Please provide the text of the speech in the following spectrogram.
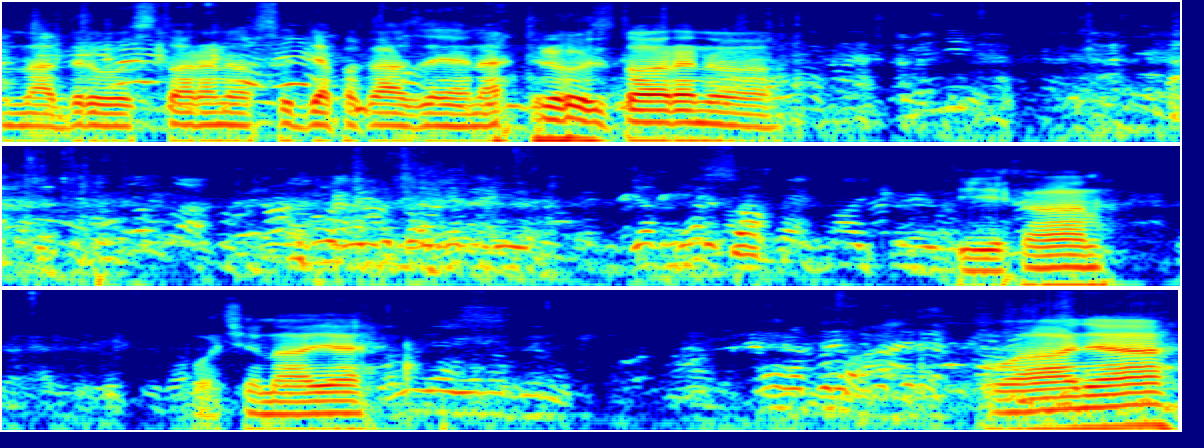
На другу сторону суддя показує на другу сторону. Тихон починає. Ваня.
